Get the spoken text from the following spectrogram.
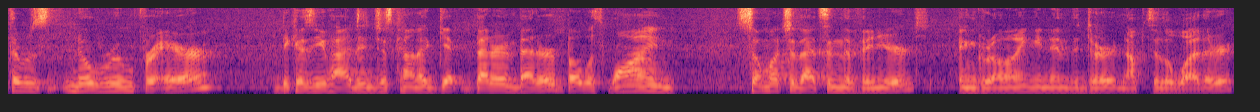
there was no room for error. because you had to just kind of get better and better. But with wine, so much of that's in the vineyard and growing and in the dirt and up to the weather,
